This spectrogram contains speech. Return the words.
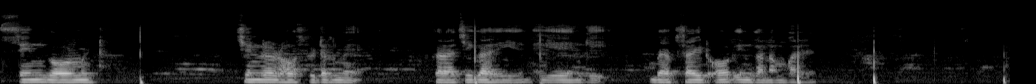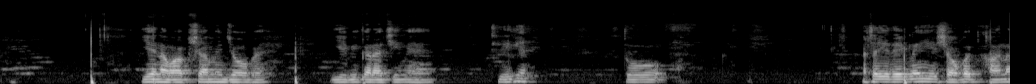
Sindh government general hospital میں کراچی کا ہے۔ یہ یہ ان کی ویب سائٹ اور ان کا نمبر ہے۔ یہ نواب شاہ میں جاب ہے۔ یہ بھی کراچی میں ہے۔ ٹھیک ہے۔ تو اچھا یہ دیکھ لیں، یہ Shaukat Khanum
